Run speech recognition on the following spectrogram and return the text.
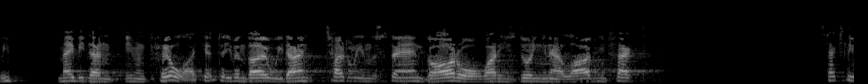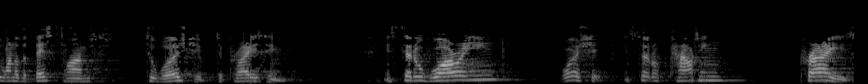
we maybe don't even feel like it, even though we don't totally understand God or what He's doing in our lives. In fact, it's actually one of the best times to worship, to praise Him. Instead of worrying, worship. Instead of pouting, praise.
